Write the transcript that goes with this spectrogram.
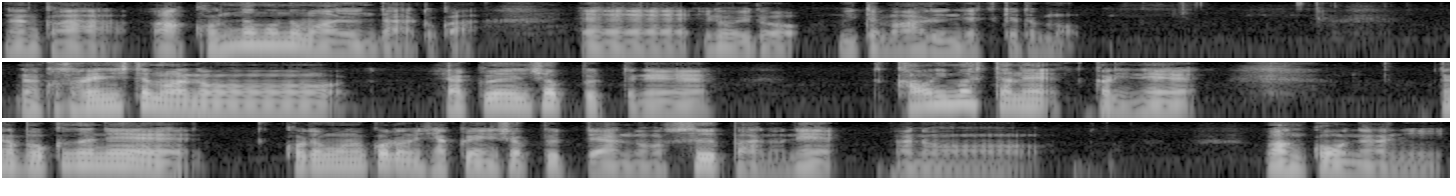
なんか、あ、こんなものもあるんだとか、えー、いろいろ見て回るんですけども、なんかそれにしてもあのー、100円ショップってね、変わりましたね、すっかりね。なんか僕がね、子供の頃の100円ショップってあの、スーパーのね、あのワンコーナーに、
